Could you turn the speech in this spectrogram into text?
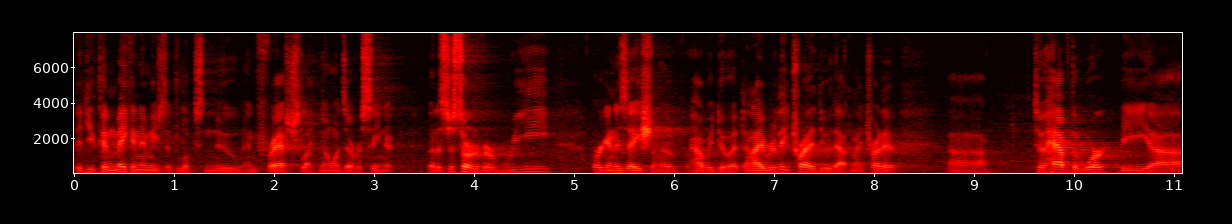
that you can make an image that looks new and fresh like no one's ever seen it. But it's just sort of a reorganization of how we do it. And I really try to do that, and I try to, uh, to have the work be uh,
